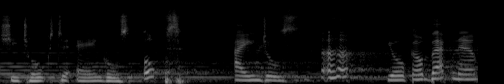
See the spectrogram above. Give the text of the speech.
She talks to angels. Oops, angels. You'll come back now.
